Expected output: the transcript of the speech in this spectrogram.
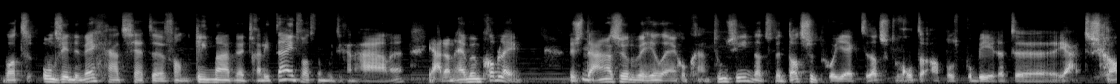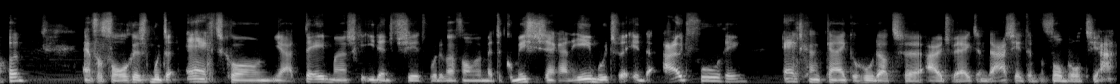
wat ons in de weg gaat zetten van klimaatneutraliteit, wat we moeten gaan halen, ja, dan hebben we een probleem. Dus daar zullen we heel erg op gaan toezien, dat we dat soort projecten, dat soort rotte appels proberen te, ja, te schrappen. En vervolgens moeten er echt gewoon ja, thema's geïdentificeerd worden waarvan we met de commissie zeggen, en hier moeten we in de uitvoering echt gaan kijken hoe dat uh, uitwerkt. En daar zitten bijvoorbeeld ja,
